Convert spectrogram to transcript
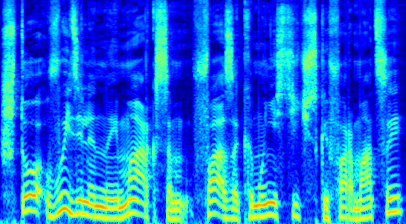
что выделенные Марксом фаза коммунистической формации,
